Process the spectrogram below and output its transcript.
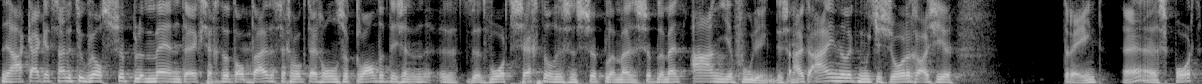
Ja, kijk, het zijn natuurlijk wel supplementen. Ik zeg dat altijd, dat zeggen we ook tegen onze klanten. Het, is een, het, het woord zegt dat is een supplement, een supplement aan je voeding. Dus ja. uiteindelijk moet je zorgen als je traint, hè, sport,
